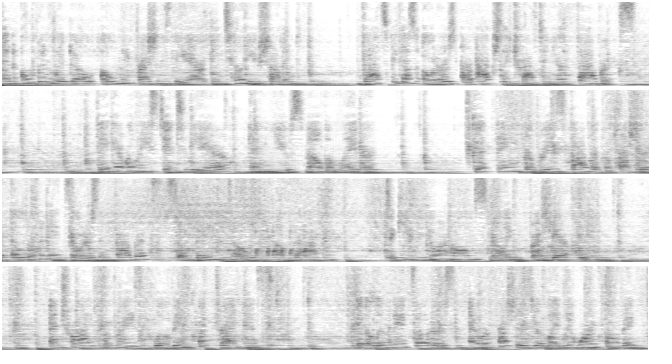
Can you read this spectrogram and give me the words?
An open window only freshens the air until you shut it. That's because odors are actually trapped in your fabrics. They get released into the air, and you smell them later. Good thing Febreze Fabric Refresher eliminates odors in fabrics, so they don't come back. To keep your home smelling fresh air clean. And try Febreze Clothing Quick Dry Mist. It eliminates odors and refreshes your lightly worn clothing.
